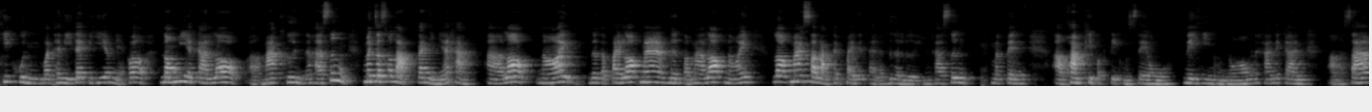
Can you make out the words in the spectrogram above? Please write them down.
ที่คุณวันธนีได้ไปเยี่ยมเนี่ยก็น้องมีอาการลอกอมากขึ้นนะคะ ซึ่งมันจะสลับกันอย่างนี้ยค่ะอ่าลอกน้อย เดือนต่อไปลอกมาก เดือนต่อมาลอกน้อย ลอกมากสลับกันไปในแต่ละเดือนเลยนะคะ ซึ่งมันเป็นความผิดปกติของเซลล์ในยีนของน้องนะคะ ในการสร้าง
